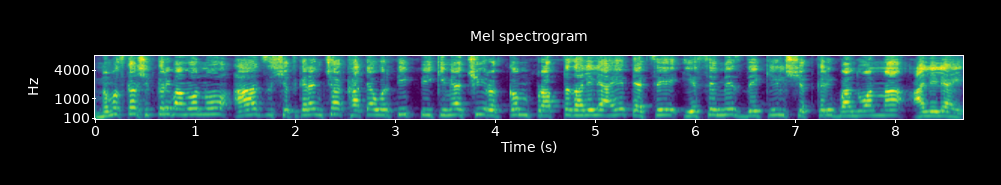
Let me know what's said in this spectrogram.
नमस्कार शेतकरी बांधवांनो आज शेतकऱ्यांच्या खात्यावरती पीक विम्याची रक्कम प्राप्त झालेली आहे. त्याचे एस एम एस देखील शेतकरी बांधवांना आलेले आहेत.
